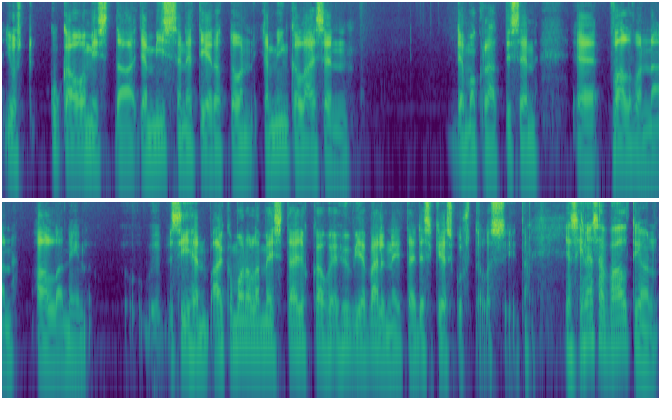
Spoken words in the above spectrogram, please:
just kuka omistaa ja missä ne tiedot on ja minkälaisen demokraattisen valvonnan alla, niin siihen aika monella meistä ei ole kauhean hyviä välineitä edes keskustella siitä. Ja sinänsä valtion,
